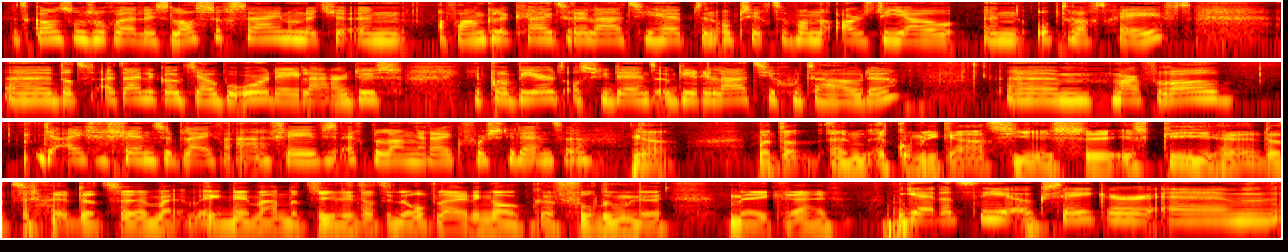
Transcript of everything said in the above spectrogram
Het kan soms nog wel eens lastig zijn, omdat je een afhankelijkheidsrelatie hebt ten opzichte van de arts die jou een opdracht geeft. Eh, dat is uiteindelijk ook jouw beoordelaar. Dus je probeert als student ook die relatie goed te houden. Ehm, maar vooral je eigen grenzen blijven aangeven is echt belangrijk voor studenten. Ja, want dat, en communicatie is, eh, is key. Hè? Dat, dat, eh, maar ik neem aan dat jullie dat in de opleiding ook eh, voldoende meekrijgen. Ja, dat zie je ook zeker. ehm,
